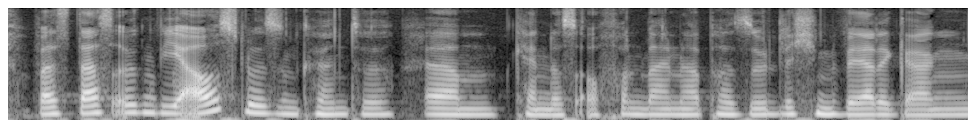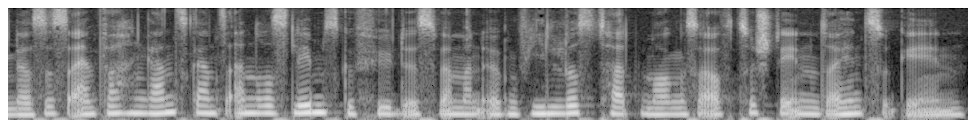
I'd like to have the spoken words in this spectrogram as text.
was das irgendwie auslösen könnte. Ähm, kenne das auch von meiner persönlichen Werdegang, dass es einfach ein ganz, ganz anderes Lebensgefühl ist, wenn man irgendwie Lust hat, morgens aufzustehen und dahin zu gehen.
